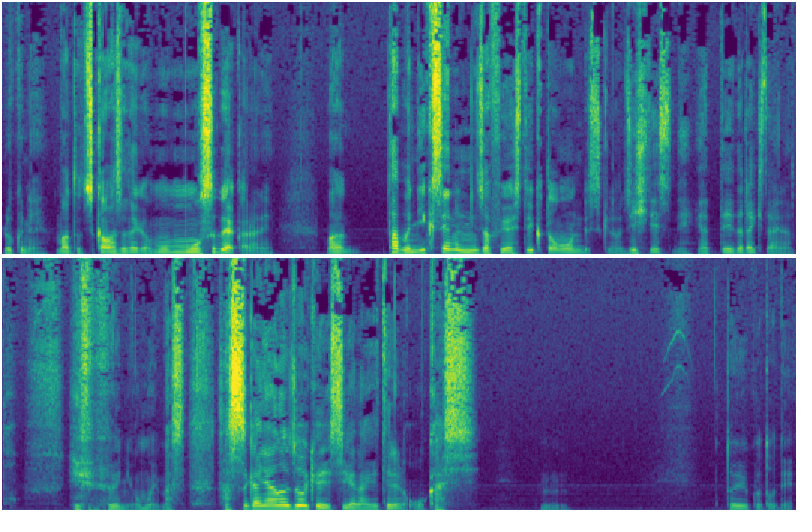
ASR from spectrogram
6年まあ、どっちか合わせたけど、もう、もうすぐやからね。まあ、多分育成の人数は増やしていくと思うんですけど、ぜひですね、やっていただきたいなというふうに思います。さすがにあの状況で石が投げてるのおかしい。うん。ということで、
